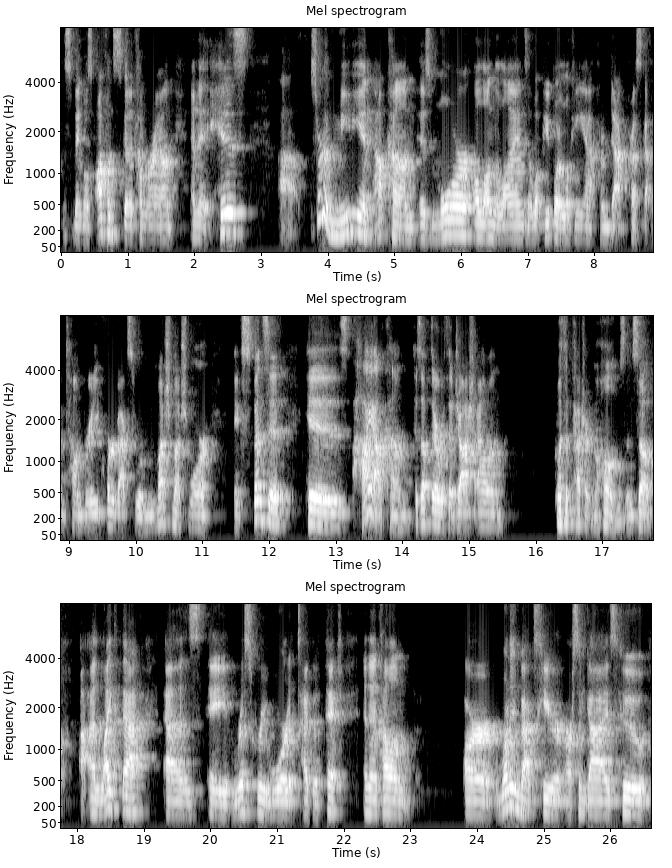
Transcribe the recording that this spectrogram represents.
This Bengals offense is going to come around, and that his uh, sort of median outcome is more along the lines of what people are looking at from Dak Prescott and Tom Brady, quarterbacks who are much, much more expensive. His high outcome is up there with a Josh Allen, with a Patrick Mahomes. And so I, I like that as a risk reward type of pick. And then Colm our running backs here are some guys who,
